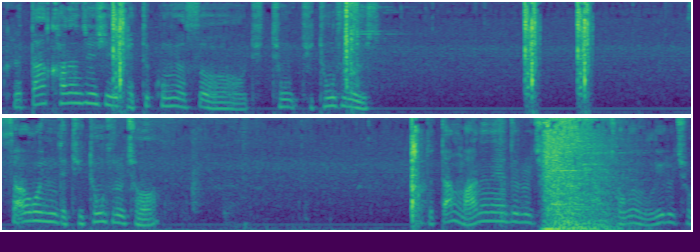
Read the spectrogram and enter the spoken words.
그래, 딱 하는 짓이 베트콩이었어. 뒤통, 뒤통수를, 싸우고 있는데 뒤통수를 쳐. 또땅 많은 애들을 쳐. 땅 적은 우리를 쳐.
